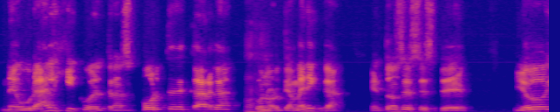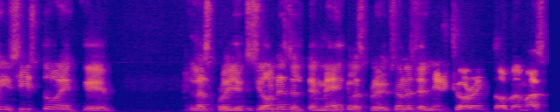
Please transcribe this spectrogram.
neurálgico del transporte de carga con Norteamérica. Entonces, este, yo insisto en que las proyecciones del TEMEC, las proyecciones del nearshoring, todo lo demás,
